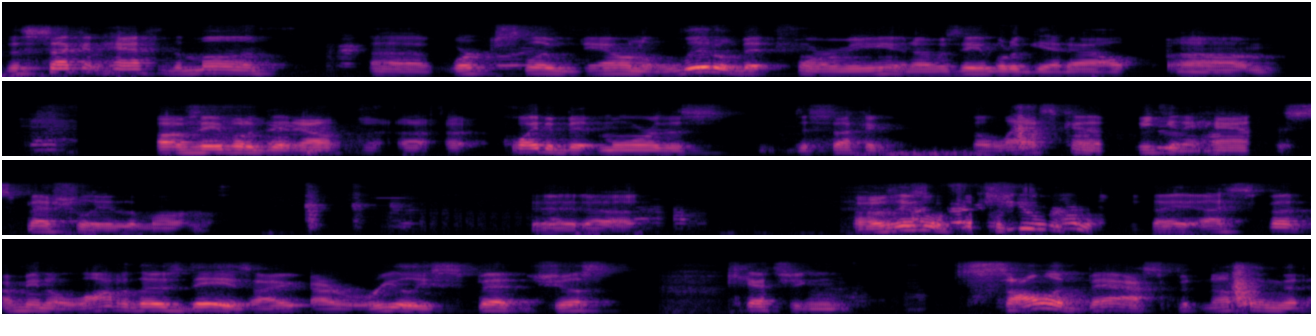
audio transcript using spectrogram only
the second half of the month, uh, work slowed down a little bit for me, and I was able to get out. Um, I was able to get out uh, uh quite a bit more this the second, the last kind of week and a half, especially of the month. That uh, I was able to put some time I, I spent, I mean, a lot of those days I, I really spent just catching solid bass, but nothing that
